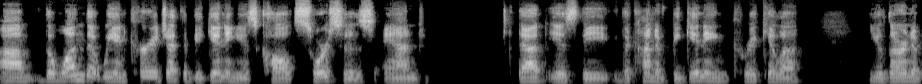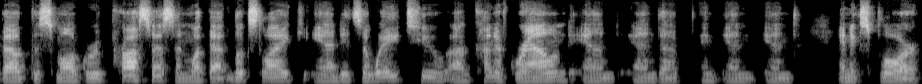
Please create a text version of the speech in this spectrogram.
Um, the one that we encourage at the beginning is called Sources, and that is the, the kind of beginning curricula. You learn about the small group process and what that looks like, and it's a way to uh, kind of ground and and uh, and and and and explore.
